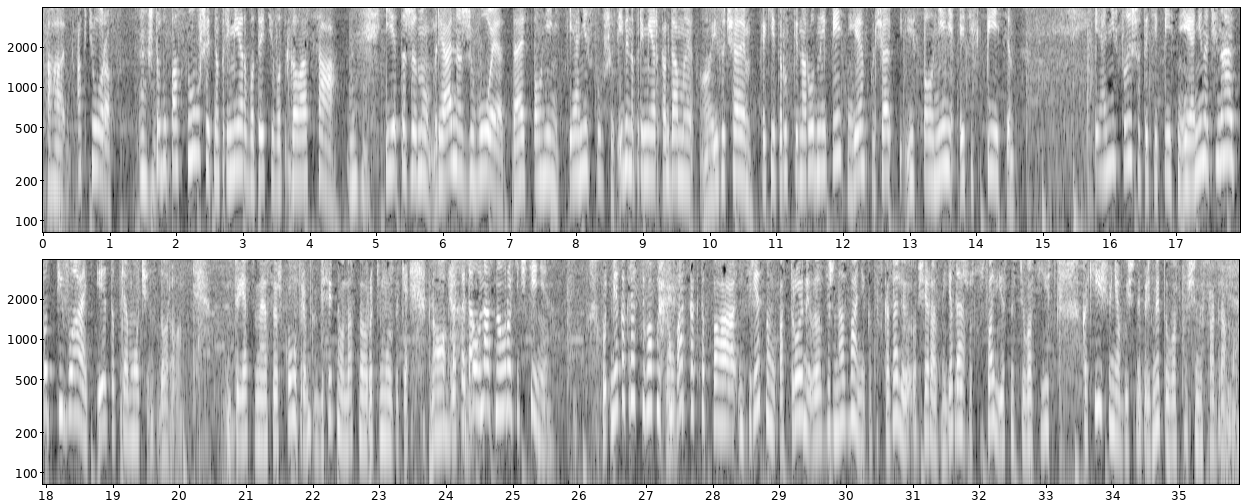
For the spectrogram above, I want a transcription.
а, актеров, угу. чтобы послушать, например, вот эти вот голоса. Угу. И это же, ну, реально живое, да, исполнение. И они слушают. Или, например, когда мы э, изучаем какие-то русские народные песни, я им включаю исполнение этих песен. И они слышат эти песни, и они начинают подпевать. И это прям очень здорово я вспоминаю свою школу, прям как действительно у нас на уроке музыки. Но... Так это у нас на уроке чтения. Вот мне как раз любопытно, у вас как-то по-интересному построены, у вас даже названия, как вы сказали, вообще разные. Я да. слышу, что словесность у вас есть. Какие еще необычные предметы у вас включены в программу?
